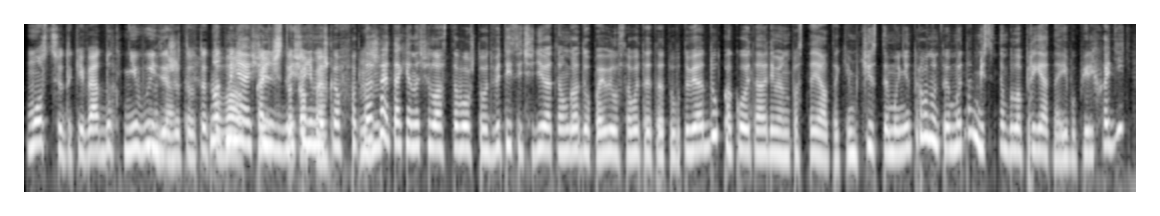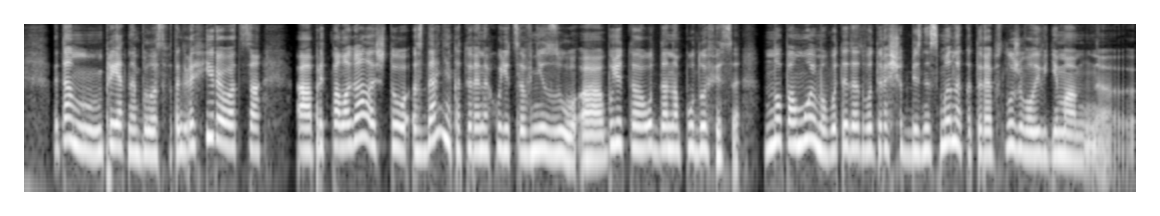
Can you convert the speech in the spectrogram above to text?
мост все-таки виадук не выдержит ну, да. вот этого ну, вот меня еще, количества еще кафе. немножко фактажа, угу. так я начала с того, что в 2009 году появился вот этот вот виадук, какое-то время он постоял таким чистым и нетронутым, и там действительно было приятно его переходить, и там приятно было сфотографироваться. А предполагалось, что здание, которое находится внизу, а, будет а, отдано под офисы. Но, по-моему, вот этот вот расчет бизнесмена, который обслуживал и, видимо, э,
